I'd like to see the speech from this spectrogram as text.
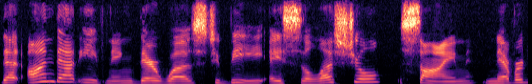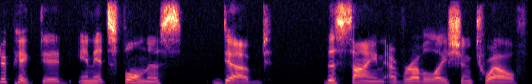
that on that evening there was to be a celestial sign never depicted in its fullness, dubbed the sign of Revelation 12.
